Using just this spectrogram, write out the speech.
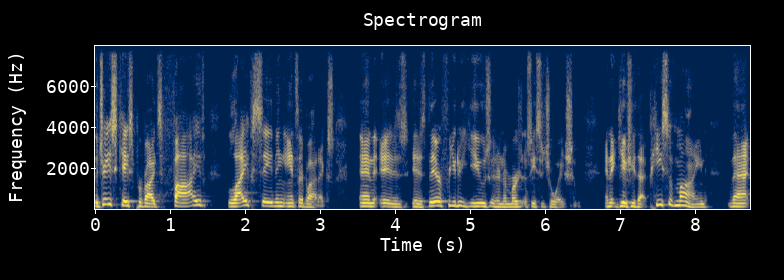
The Jase case provides five life saving antibiotics and is, is there for you to use in an emergency situation. And it gives you that peace of mind that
